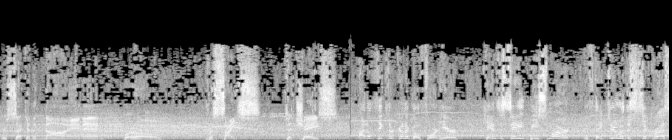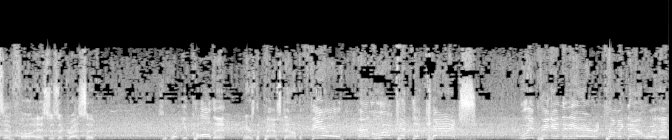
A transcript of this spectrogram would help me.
Here's second and nine, and Burrow precise to Chase. I don't think they're going to go for it here. Kansas City, be smart. If they do, this is aggressive. Oh, this is aggressive. This is what you called it. Here's the pass down the field, and look at the catch! Leaping into the air and coming down with it.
